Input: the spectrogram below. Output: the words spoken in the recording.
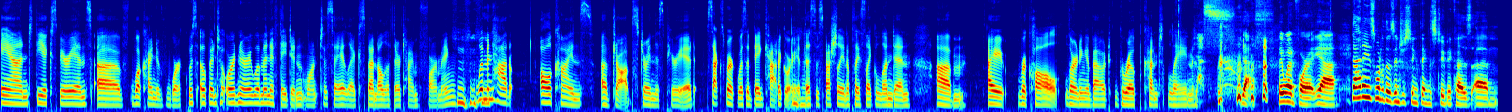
and the experience of what kind of work was open to ordinary women if they didn't want to say like spend all of their time farming. women had all kinds of jobs during this period. Sex work was a big category mm-hmm. of this, especially in a place like London. Um, I recall learning about Grope Cunt Lane. Yes, yes, they went for it. Yeah, that is one of those interesting things too, because um,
